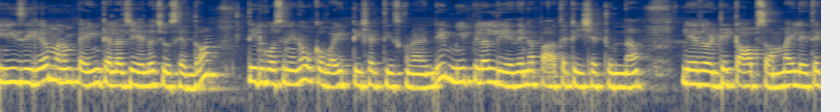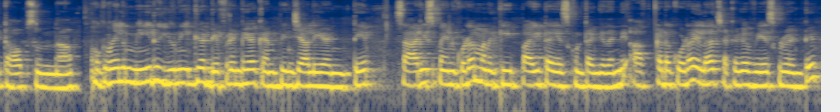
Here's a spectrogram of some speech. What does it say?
ఈజీగా మనం పెయింట్ ఎలా చేయాలో చూసేద్దాం. దీనికోసం నేను ఒక వైట్ టీ షర్ట్ తీసుకున్నానండి. మీ పిల్లలు ఏదైనా పాత టీషర్ట్ ఉన్నా లేదు అంటే టాప్స్ అమ్మాయిలు అయితే టాప్స్ ఉన్నా ఒకవేళ మీరు యూనిక్గా డిఫరెంట్గా కనిపించాలి అంటే సారీస్ పైన కూడా మనకి పైట వేసుకుంటాం కదండి. అక్కడ కూడా ఇలా చక్కగా వేసుకుని అంటే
